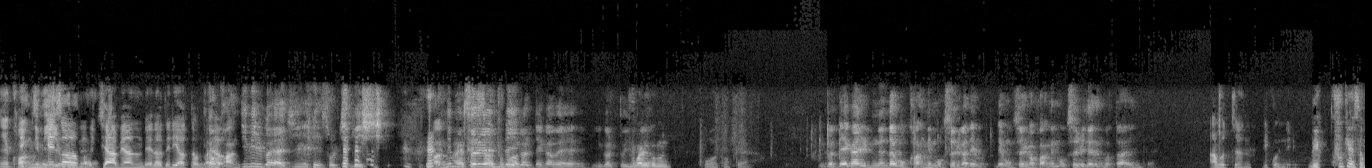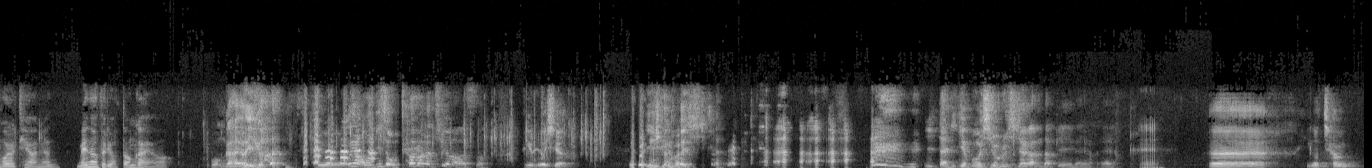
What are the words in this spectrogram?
예, 광님의 닉에서 질문이네요. 멀티하면 매너들이 이건 어떤가요? 광님이 읽어야지, 솔직히. 씨. 광님 있는데 누가- 이걸 내가 왜 이걸 또 누가? 읽으면 뭐 어때? 이거 내가 읽는다고 광님 목소리가 내, 내 목소리가 광님 목소리 되는 것도 아닌데. 아무튼 미꼬님. 닉쿡에서 멀티하면 매너들이 어떤가요? 뭔가요, 이거? 그, 뭐야, 어디서 오타마가 튀어나왔어. 이게 무엇이야? 이게 뭐시야. 일단 이게 무엇이오로 시작하는 답변이네요. 예. 예. 아, 이거 참,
